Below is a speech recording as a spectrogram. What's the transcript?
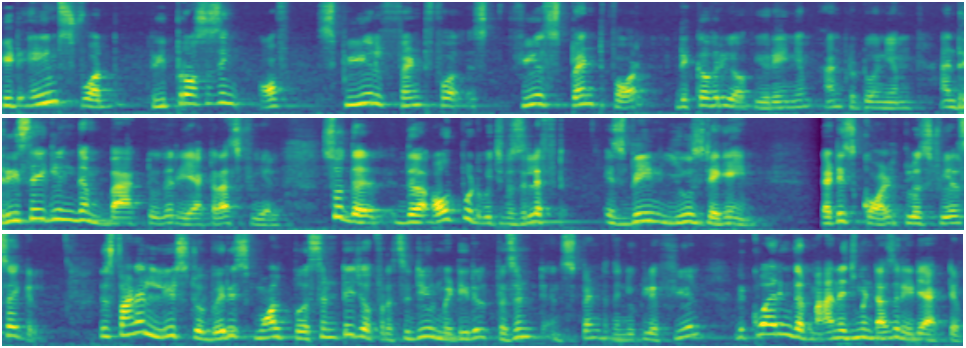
it aims for reprocessing of fuel spent for fuel spent for recovery of uranium and plutonium and recycling them back to the reactor as fuel. So the, the output which was left is being used again. That is called closed fuel cycle. This finally leads to a very small percentage of residual material present and spent in the nuclear fuel requiring their management as a radioactive.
